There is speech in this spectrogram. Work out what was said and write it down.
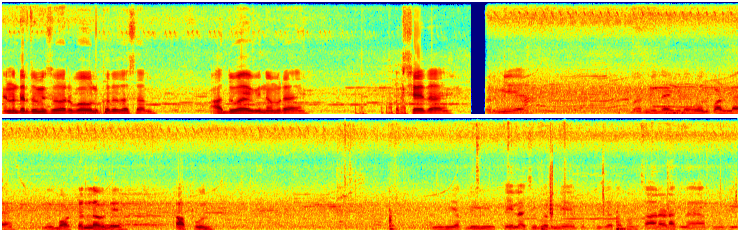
त्यानंतर तुम्ही सर्व ओळखतच असाल. आदू आहे विनम्र आहे अक्षयद आहे बर्नी आहे. बर्नीला इकडे होल पाडला आहे मी बॉटल लावले कापून. आणि ही आपली तेलाची बरणी आहे तर तिच्यात आपण चारा टाकला आहे आतमध्ये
